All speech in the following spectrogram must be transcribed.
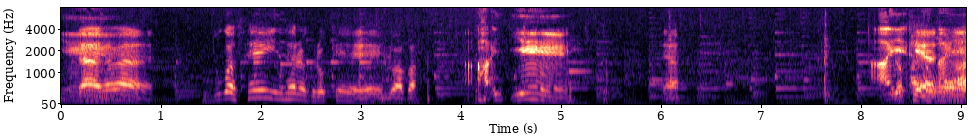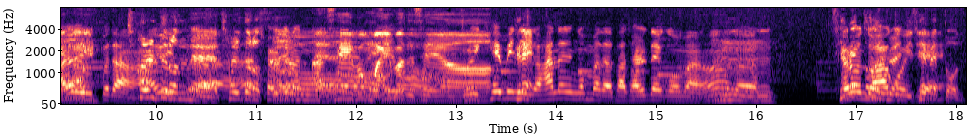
예. 야 잠깐 누가 새해 인사를 그렇게 해 일로 와봐 아, 예. 야. 아, 이렇게 예. 해야지 아, 예. 아유 이쁘다 철 들었네, 이쁘다. 철 아, 들었어. 철 들었네 아, 새해 복 많이. 받으세요. 우리 케빈이 그래. 가 하는 것마다 다 잘 되고 막 어, 음, 그 음. 결혼도 하고 줘야지, 이제. 세뱃돈.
